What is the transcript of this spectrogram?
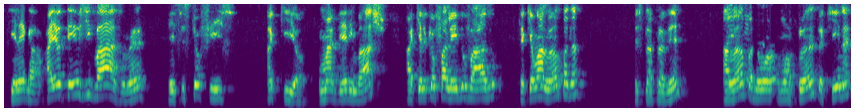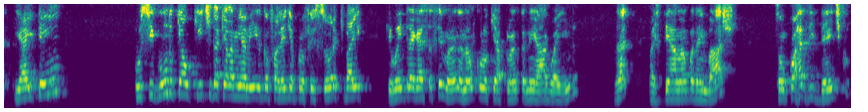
Sim, é legal. Aí eu tenho os de vaso, né? Esses que eu fiz. Aqui, ó. Com madeira embaixo. Aquele que eu falei do vaso, que aqui é uma lâmpada. Não se dá para ver. A lâmpada, uma, uma, planta aqui, né? E aí tem o segundo, que é o kit daquela minha amiga que eu falei, que é professora, que vai que eu vou entregar essa semana. Não coloquei a planta nem água ainda, né? Mas tem a lâmpada embaixo. São quase idênticos.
